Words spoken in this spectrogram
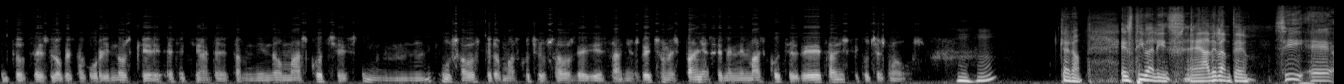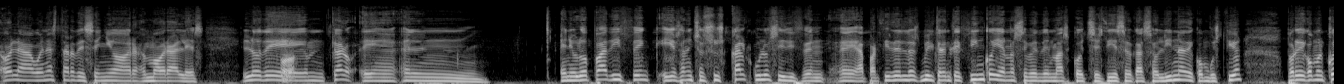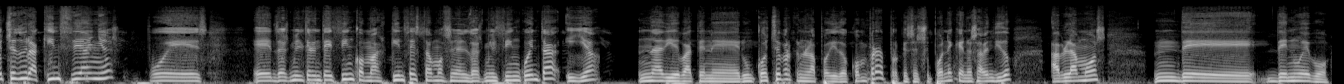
Entonces lo que está ocurriendo es que efectivamente se están vendiendo más coches mm, usados, pero más coches usados de 10 años. De hecho, en España se venden más coches de 10 años que coches nuevos. Claro. Estivaliz, eh, adelante. Sí, eh, hola, buenas tardes, señor Morales. Lo de, Hola. mm, claro, eh, en, en Europa dicen, que ellos han hecho sus cálculos y dicen, eh, a partir del 2035 ya no se venden más coches diésel, gasolina, de combustión, porque como el coche dura 15 años, pues en 2035 más 15 estamos en el 2050 y ya nadie va a tener un coche porque no lo ha podido comprar, porque se supone que no se ha vendido. Hablamos mm, de, de nuevo.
